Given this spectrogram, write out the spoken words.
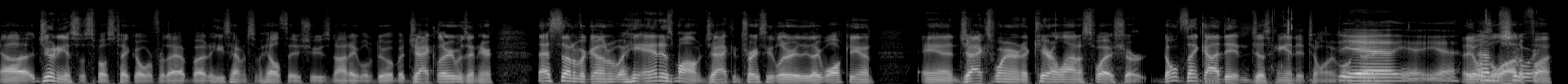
Uh, Junius was supposed to take over for that, but he's having some health issues, not able to do it. But Jack Leary was in here. That son of a gun, he and his mom, Jack and Tracy Leary, they walk in, and Jack's wearing a Carolina sweatshirt. Don't think I didn't just hand it to him. Okay? Yeah, yeah, yeah. It was I'm a lot sure. of fun.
